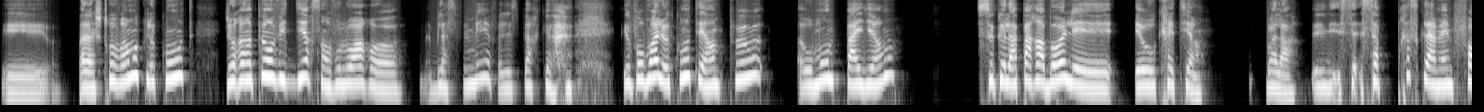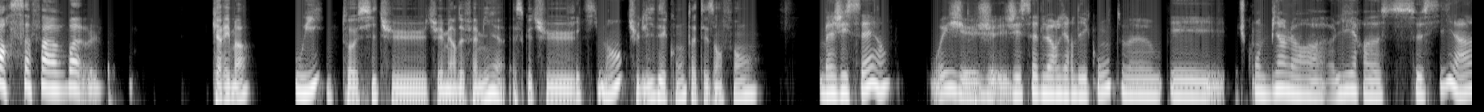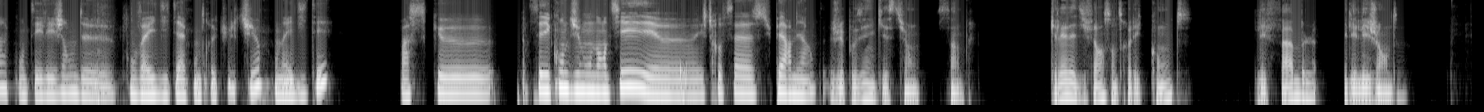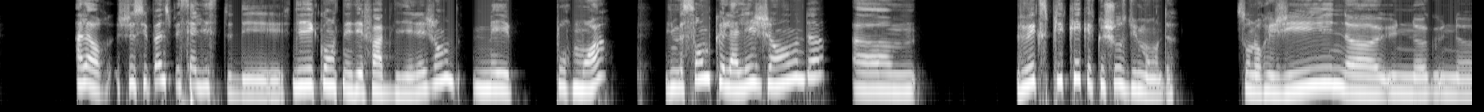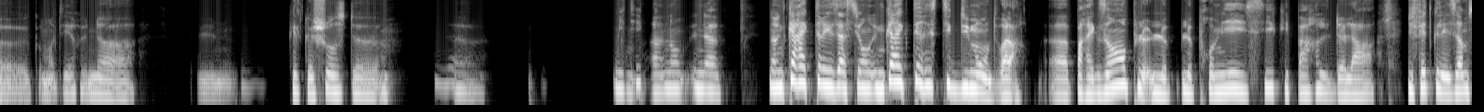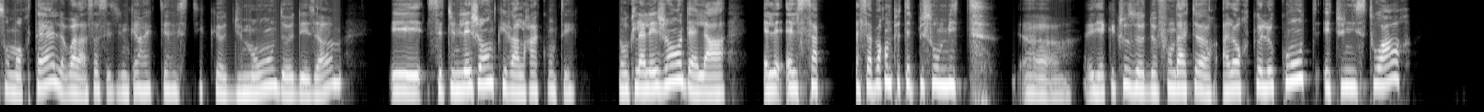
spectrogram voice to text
Et voilà, je trouve vraiment que le conte, j'aurais un peu envie de dire, sans vouloir euh, blasphémer, enfin, j'espère que, que pour moi, le conte est un peu au monde païen ce que la parabole est, est aux chrétiens. Voilà, ça a presque la même force. Enfin, voilà. Karima? Oui. Toi aussi, tu, tu es mère de famille? Est-ce que tu, Effectivement. tu lis des contes à tes enfants? Bah, J'essaie. Hein. Oui, j'essaie de leur lire des contes euh, et je compte bien leur lire euh, ceci, là, Contes et légendes qu'on va éditer à Contre-Culture, qu'on a édité, parce que c'est des contes du monde entier et, euh, et je trouve ça super bien. Je vais poser une question simple. Quelle est la différence entre les contes, les fables et les légendes? Alors, je ne suis pas une spécialiste des, ni des contes, ni des fables, ni des légendes, mais pour moi, il me semble que la légende euh, veut expliquer quelque chose du monde. Son origine, euh, une, une, comment dire, une, une, quelque chose de... Euh, Mythique non, une, non, une caractérisation, une caractéristique du monde, voilà. Euh, par exemple, le, le, premier ici qui parle de la, du fait que les hommes sont mortels, voilà, ça c'est une caractéristique du monde, des hommes, et c'est une légende qui va le raconter. Donc la légende, elle, a, elle, elle, elle s'apparente peut-être plus au mythe. Euh, il y a quelque chose de, fondateur, alors que le conte est une histoire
